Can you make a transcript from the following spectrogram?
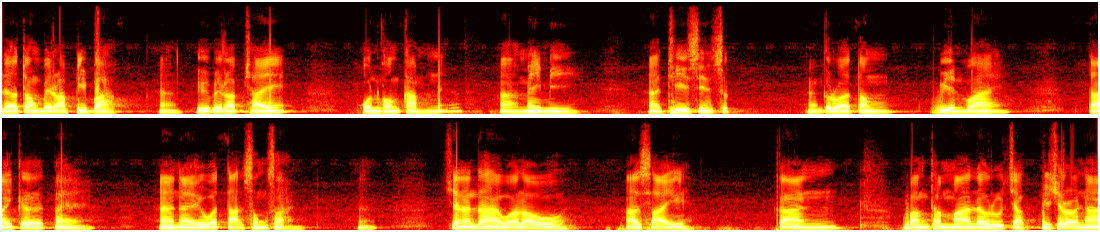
แล้วต้องไปรับปีบากคือไปรับใช้ผลของกรรมเนี่ยไม่มีที่สิ้นสุดก็ว่าต้องเวียนว่ายตายเกิดไปในวัฏสงสาร ฉะนั้นถ้าหากว่าเราอาศัย การฟังธรรมะแล้วรู้จักพิจารณา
